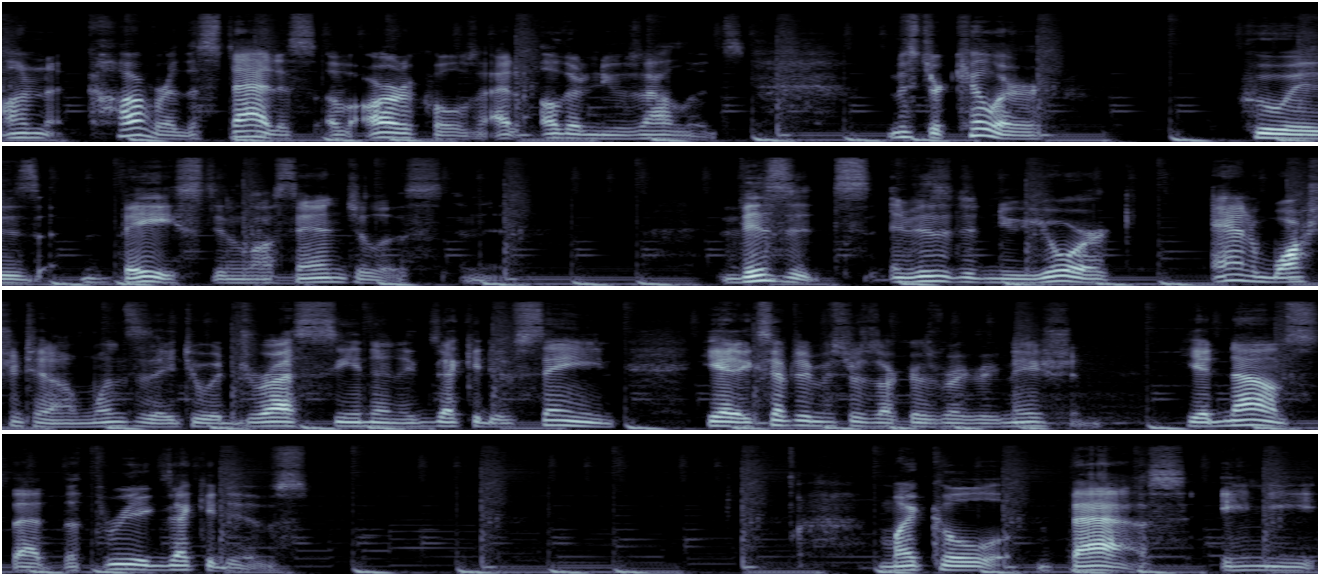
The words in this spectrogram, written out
uncover the status of articles at other news outlets. Mr. Kilar, who is based in Los Angeles, visits and visited New York and Washington on Wednesday to address CNN executives, saying he had accepted Mr. Zucker's resignation. He announced that the three executives Michael Bass, Amy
